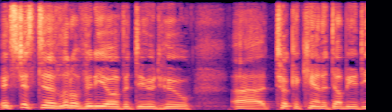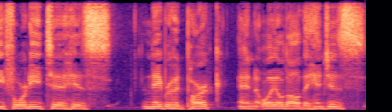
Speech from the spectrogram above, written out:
It's just a little video of a dude who uh, took a can of WD 40 to his neighborhood park and oiled all the hinges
